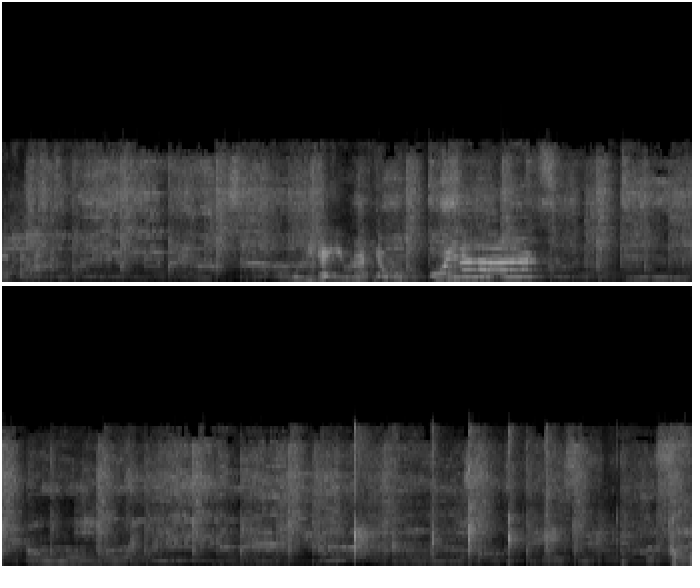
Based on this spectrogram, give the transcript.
ไม่ใครขอบคุณพี่แคอิวนะเที่ยวผมโอ้ยน่ารักโอ้โห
